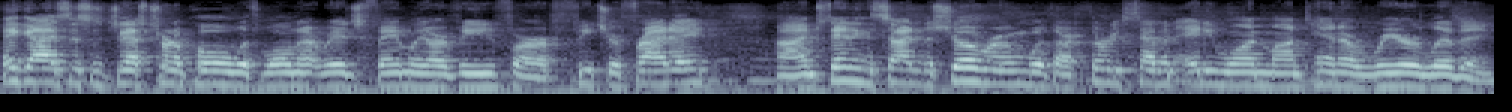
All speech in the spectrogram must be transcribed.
Hey guys, this is Jess Turnipole with Walnut Ridge Family RV for our Feature Friday. Uh, I'm standing inside of the showroom with our 3781 Montana rear living.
